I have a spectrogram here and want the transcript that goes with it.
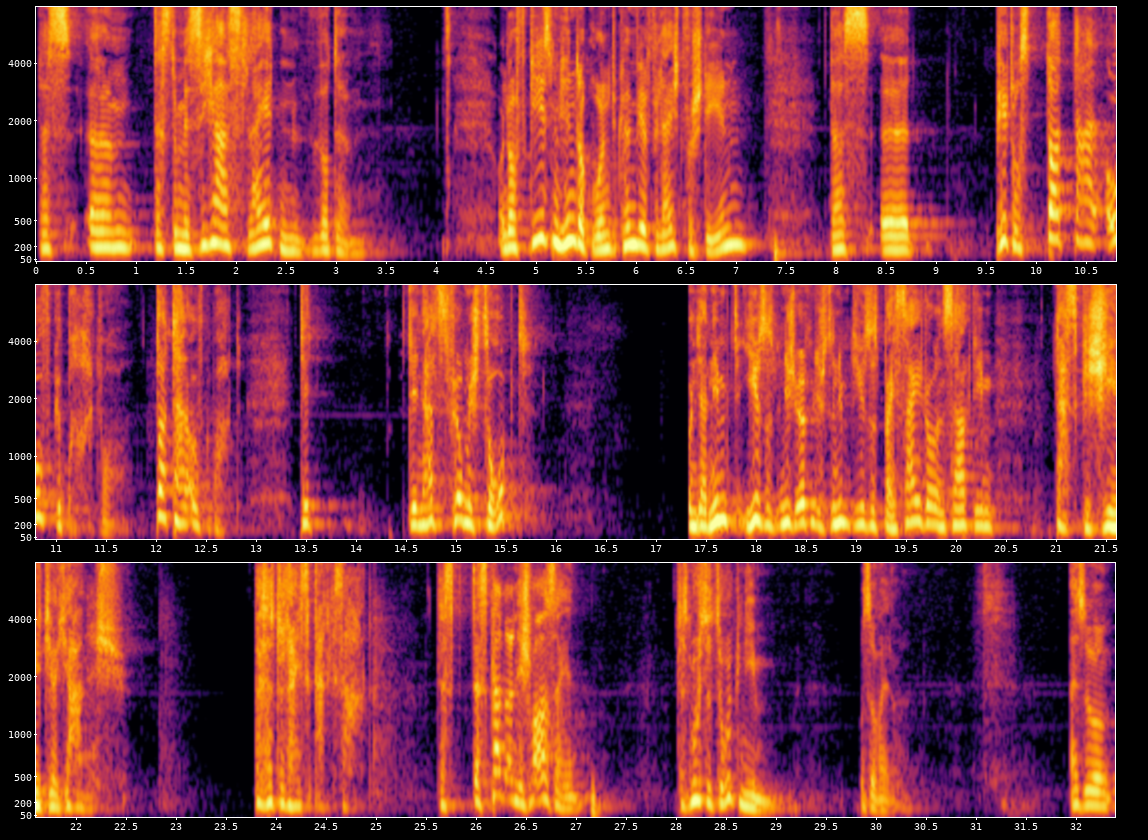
Dass, ähm, dass der Messias leiden würde. Und auf diesem Hintergrund können wir vielleicht verstehen, dass äh, Petrus total aufgebracht war. Total aufgebracht. Den, den hat es förmlich zerruppt. Und er nimmt Jesus, nicht öffentlich, sondern nimmt Jesus beiseite und sagt ihm, das geschehe dir ja nicht. Was hast du da jetzt gerade gesagt? Das, das kann doch nicht wahr sein. Das musst du zurücknehmen. Und so weiter. Also,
